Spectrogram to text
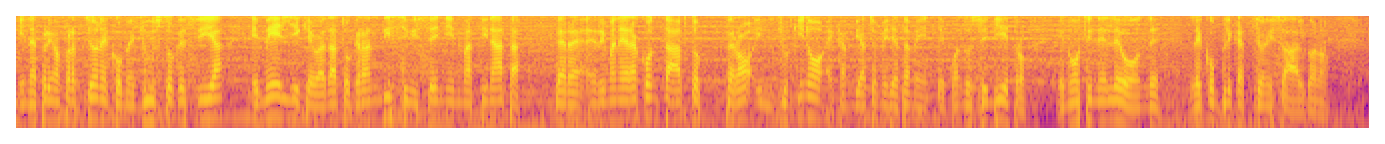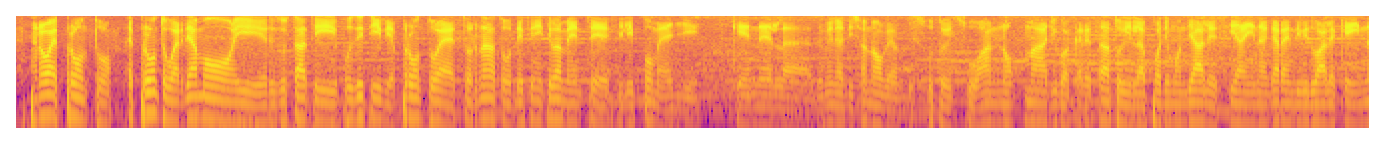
in prima frazione come giusto che sia e Megli che aveva dato grandissimi segni in mattinata per rimanere a contatto però il giochino è cambiato immediatamente. Quando sei dietro e nuoti nelle onde le complicazioni salgono però è pronto, è pronto, guardiamo i risultati positivi, è pronto, è tornato definitivamente Filippo Megli che nel 2019 ha vissuto il suo anno magico, ha carezzato il podio mondiale sia in gara individuale che in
